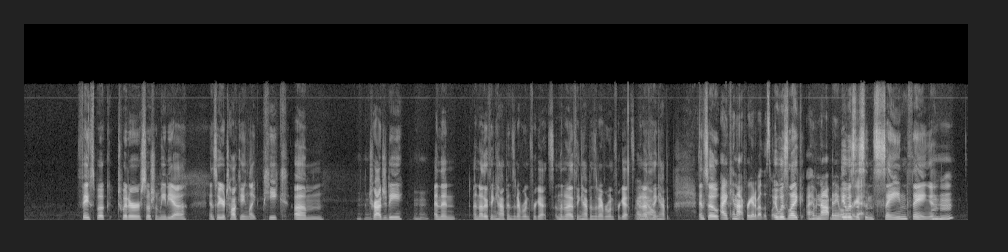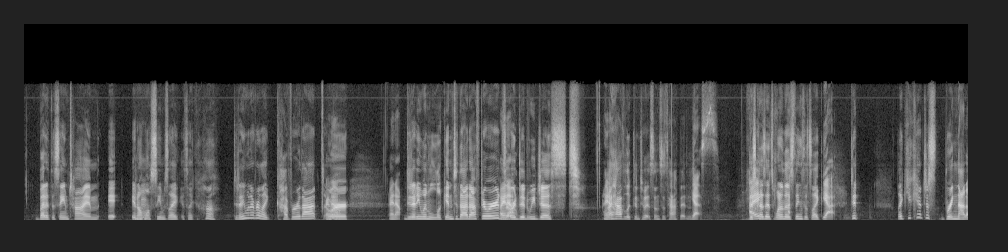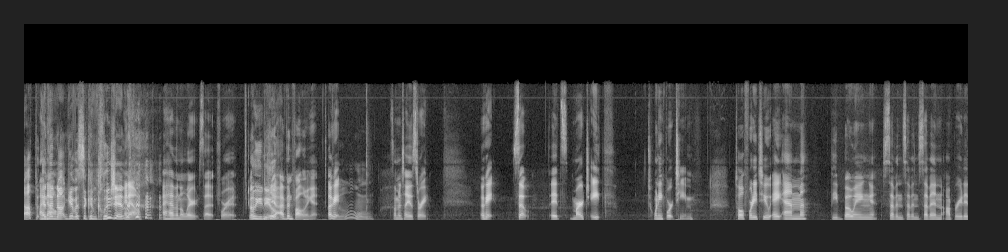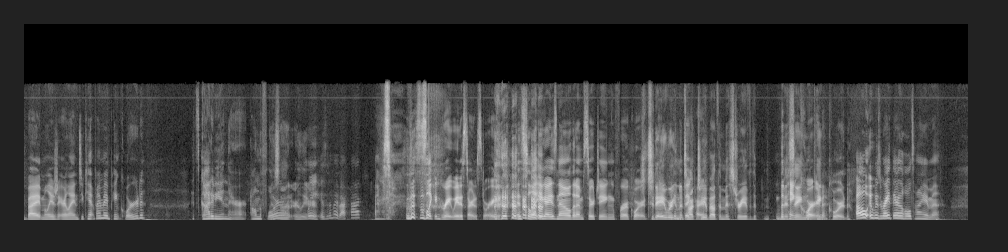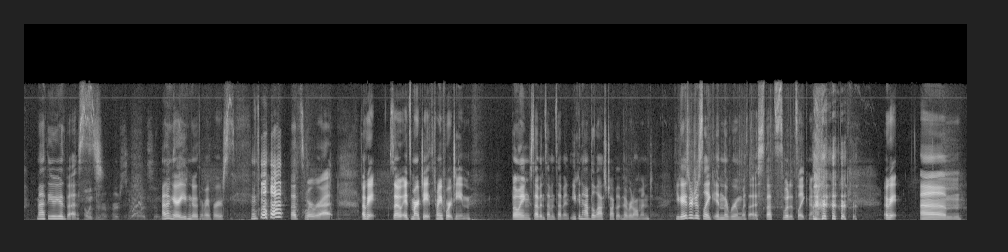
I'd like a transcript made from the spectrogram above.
Facebook, Twitter, social media. And so you're talking like peak um Mhm. tragedy Mhm. and then another thing happens and everyone forgets. And then Mhm. another thing happens and everyone forgets. And I another know. thing happens. And so I cannot forget about this one. it was like I have not been able to it was forget. this insane thing mm-hmm. but at the same time it it Mhm. almost seems like it's like huh did anyone ever like cover that I know. or I know. did anyone look into that afterwards I know. or did we just I, know. have looked into it since it's happened Yes. just because it's one of those things that's like Yeah. did like you can't just bring that up I and then not give us a conclusion I know. I have an alert set for it. oh you do Yeah, I've been following it. Okay. Ooh. So I'm going to tell you the story. Okay. So it's March 8th, 2014. 12:42 a.m. The Boeing 777 operated by Malaysia Airlines. You can't find my pink cord? It's got to be in there on the floor. I saw it earlier Wait, is it in my backpack? I'm sorry. this is like a great way to start a story. is to let you guys know that I'm searching for a cord. today we're Look going to the big talk to you about the mystery of the, The pink missing cord. pink cord Oh, it was right there the whole time. Matthew, you're the best. I went through her purse. too. I don't care. You can go through my purse. That's where we're at. Okay, so it's March 8th, 2014. Boeing 777. You can have the last chocolate covered almond. You guys are just like in the room with us. That's what it's like now. okay. Um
